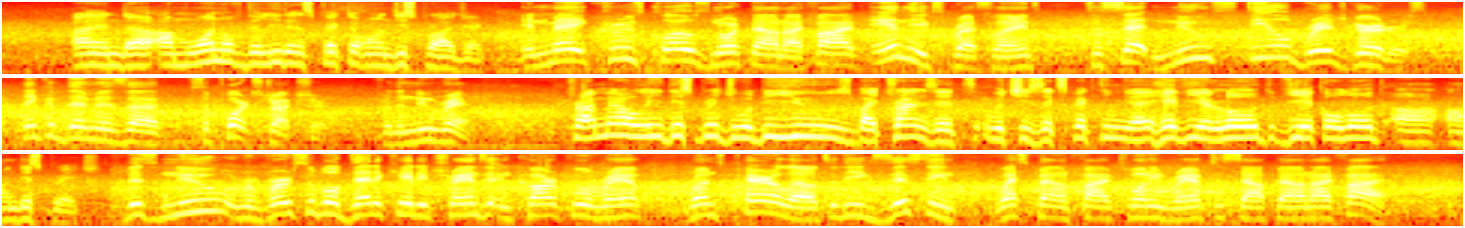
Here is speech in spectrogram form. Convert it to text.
and uh, I'm one of the lead inspectors on this project. In May, crews closed northbound I-5 and the express lanes to set new steel bridge girders. Think of them as a support structure for the new ramp. Primarily, this bridge will be used by transit, which is expecting a heavier load, vehicle load uh, on this bridge. This new reversible dedicated transit and carpool ramp runs parallel to the existing westbound 520 ramp to southbound I-5,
